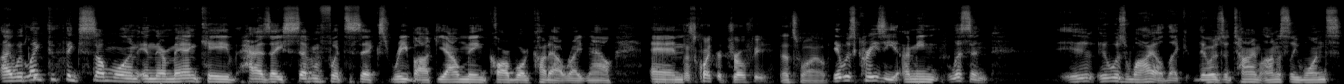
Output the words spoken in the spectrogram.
I would like to think someone in their man cave has a seven foot six Reebok Yao Ming cardboard cutout right now. And that's quite the trophy That's wild. it was crazy. I mean, listen, it, it was wild. Like there was a time, honestly, once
